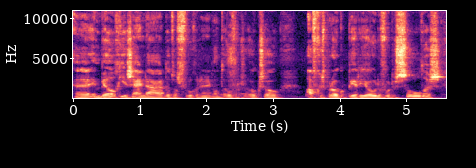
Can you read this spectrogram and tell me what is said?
Eh, in België zijn daar, dat was vroeger in Nederland overigens ook zo, afgesproken perioden voor de solders.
